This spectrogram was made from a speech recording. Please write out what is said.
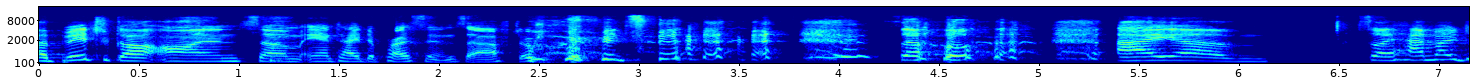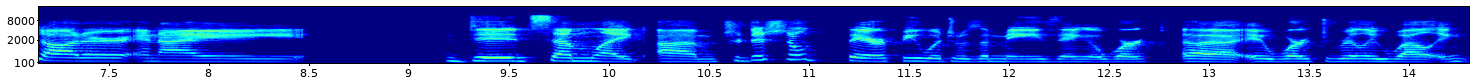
a bitch got on some antidepressants afterwards. so I um so I had my daughter and I did some like um traditional therapy which was amazing it worked uh it worked really well in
